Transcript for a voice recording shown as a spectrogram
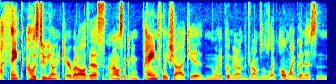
I think I was too young to care about all this, and I was like a painfully shy kid. And when they put me on the drums, I was like, "Oh my goodness!" And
